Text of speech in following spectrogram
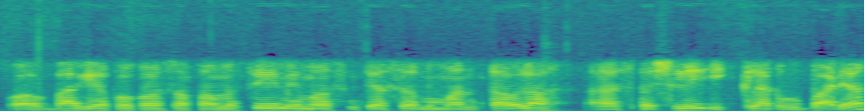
bahagian pengurusan farmasi memang sentiasa memantau lah uh, especially iklan ubat ya.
